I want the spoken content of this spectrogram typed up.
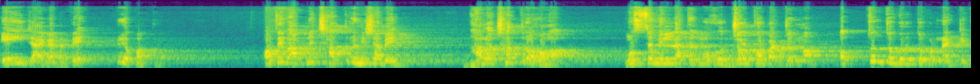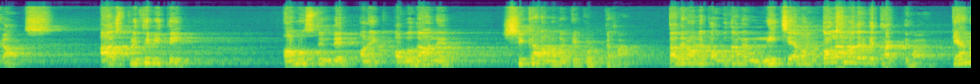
এই জায়গাটাতে প্রিয় পাত্র। অতএব আপনি ছাত্র হিসাবে ভালো ছাত্র হওয়া, মুসলিম ইল্লাতের মুখ উজ্জ্বল করবার জন্য অত্যন্ত গুরুত্বপূর্ণ একটি কাজ। আজ পৃথিবীতে অমুসলিমদের অনেক অবদানের শিকার আমাদেরকে করতে হয়। তাদের অনেক অবদানের নিচে এবং তলে আমাদেরকে থাকতে হয়। কেন?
